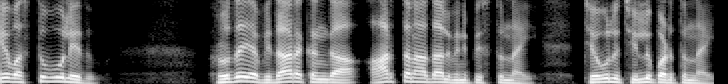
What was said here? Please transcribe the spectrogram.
ఏ వస్తువూ లేదు. హృదయ విదారకంగా ఆర్తనాదాలు వినిపిస్తున్నాయి. చెవులు చిల్లుపడుతున్నాయి.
